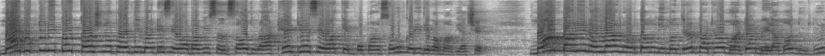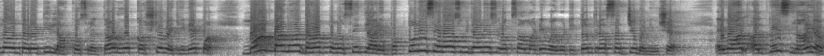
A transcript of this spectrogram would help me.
માય ભક્તોને કોઈ કષ્ટ ન પડે તે માટે સેવાભાવી સંસ્થાઓ દ્વારા ઠેર ઠેર સેવા કેમ્પો પણ શરૂ કરી દેવામાં આવ્યા છે. મા અંબાને નવલા નોરતાનું નિમંત્રણ પાઠવવા માટે આ મેળામાં દૂર દૂરના અંતરેથી લાખો શ્રદ્ધાળુઓ કષ્ટ વેઠીને પણ મા અંબાના ધામ પહોંચશે ત્યારે ભક્તોની સેવા સુવિધા અને સુરક્ષા માટે વહીવટી તંત્ર સજ્જ બન્યું છે. અહેવાલ અલ્પેશ નાયક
